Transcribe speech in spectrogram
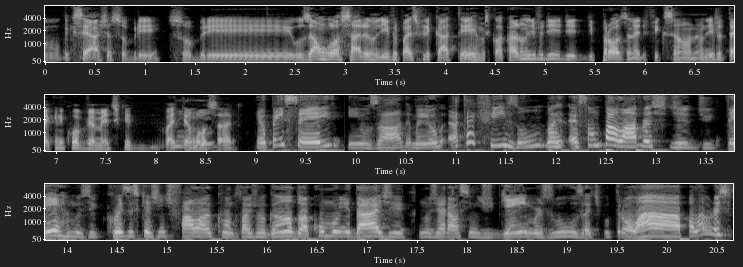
O que, você acha sobre, sobre usar um glossário no livro para explicar termos? Claro, no livro de, de, de prosa, né? De ficção, né? Um livro técnico, obviamente, que vai ter um uhum. glossário. Eu pensei em usar, eu até fiz um, mas é, são palavras de, de termos e coisas que a gente fala quando tá jogando, a comunidade, no geral, assim, de gamers usa, tipo, trollar, palavras,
